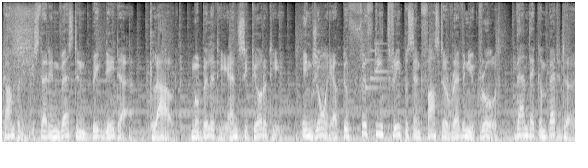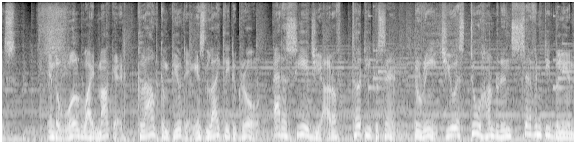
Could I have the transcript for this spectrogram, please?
Companies that invest in big data, cloud, mobility and security enjoy up to 53% faster revenue growth than their competitors. In the worldwide market, cloud computing is likely to grow at a CAGR of 30% to reach US $270 billion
